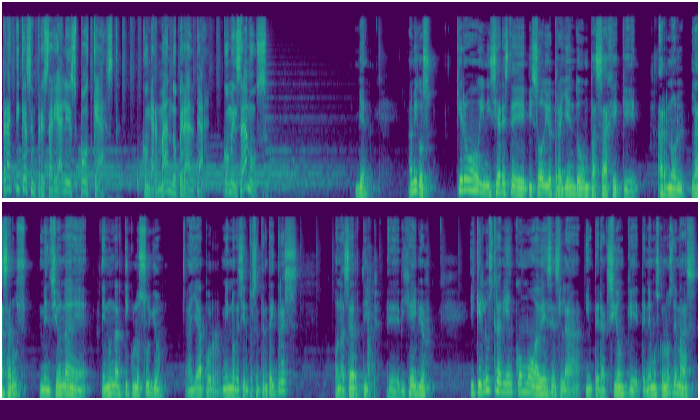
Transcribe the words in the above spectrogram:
Prácticas Empresariales Podcast con Armando Peralta. Comenzamos. Bien, amigos, quiero iniciar este episodio trayendo un pasaje que Arnold Lazarus menciona eh, en un artículo suyo allá por 1973, On Assertive eh, Behavior, y que ilustra bien cómo a veces la interacción que tenemos con los demás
